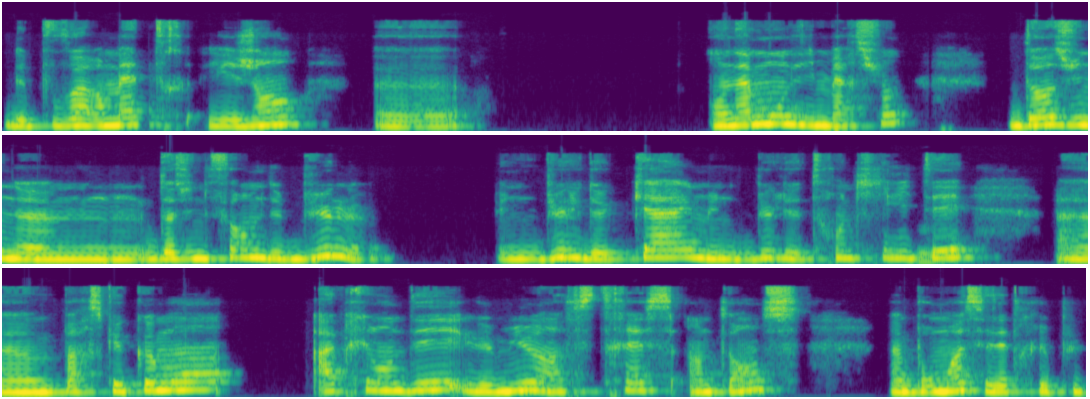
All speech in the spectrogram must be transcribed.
de pouvoir mettre les gens euh, en amont de l'immersion dans une dans une forme de bulle, une bulle de calme, une bulle de tranquillité, euh, parce que comment appréhender le mieux un stress intense pour moi, c'est d'être le plus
